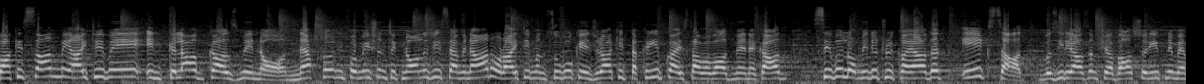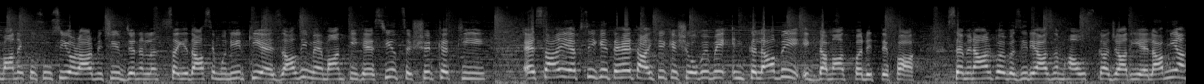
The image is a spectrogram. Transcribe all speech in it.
पाकिस्तान में आईटी में इनकलाब का अजम नौ नेशनल इंफॉर्मेशन टेक्नोलॉजी सेमिनार और आईटी मंसूबों के इजरा की तकरीब का इस्लामाबाद में इनका। सिविल और मिलिट्री क्यादत एक साथ। वज़ीर अजम शहबाज शरीफ ने मेहमान खसूसी और army chief general Syed Asim Munir की एजाजी मेहमान की हैसियत से शिरकत की। एस आई एफ़ सी के तहत आई टी के शोबे में इनकलाबी इकदाम पर इतफाक सेमिनार पर वज़ीर अजम हाउस का जारी एलामिया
